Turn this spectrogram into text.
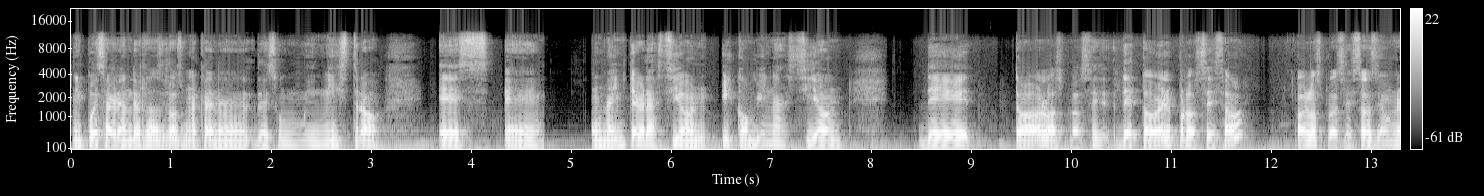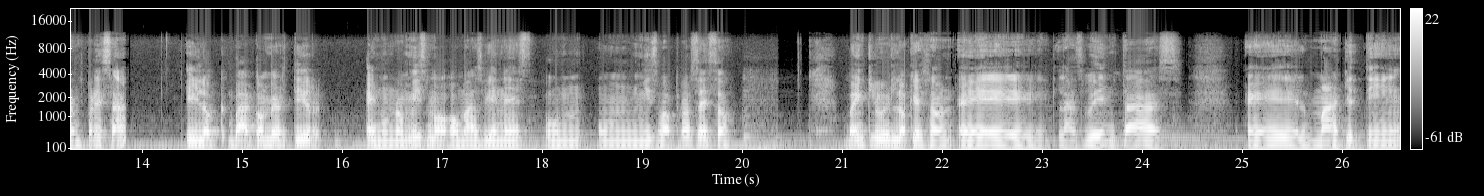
Y pues a grandes rasgos una cadena de suministro es eh, una integración y combinación de todos los procesos, de todo el proceso o los procesos de una empresa y lo va a convertir en uno mismo o más bien es un, mismo proceso. Va a incluir lo que son eh, las ventas, el marketing,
